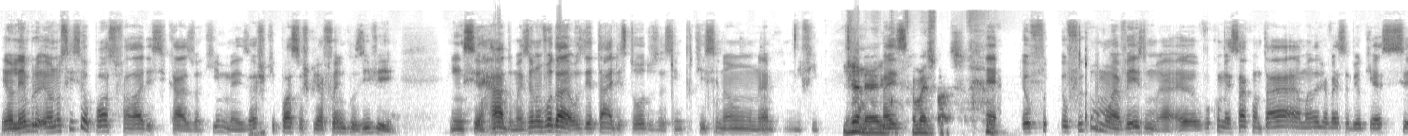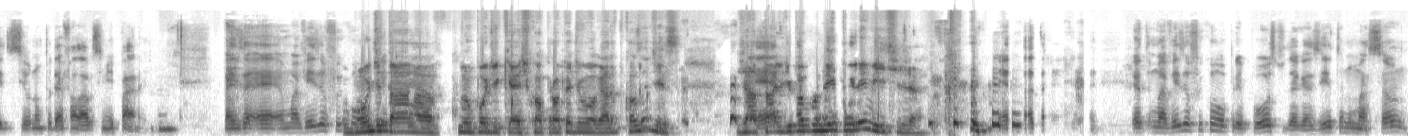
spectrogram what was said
Eu lembro, eu não sei se eu posso falar desse caso aqui, mas acho que posso, acho que já foi inclusive encerrado, mas eu não vou dar os detalhes todos, assim, porque senão, né, enfim. Genérico, mas, fica mais fácil. É, eu fui, eu fui como uma vez, eu vou começar a contar, a Amanda já vai saber o que é, se, se eu não puder falar, você me para. Mas é, uma vez eu fui... O bom de estar no podcast com a própria advogada por causa disso. Já é, tá ali para poder impor limite já. É, uma vez eu fui como preposto da Gazeta numa ação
